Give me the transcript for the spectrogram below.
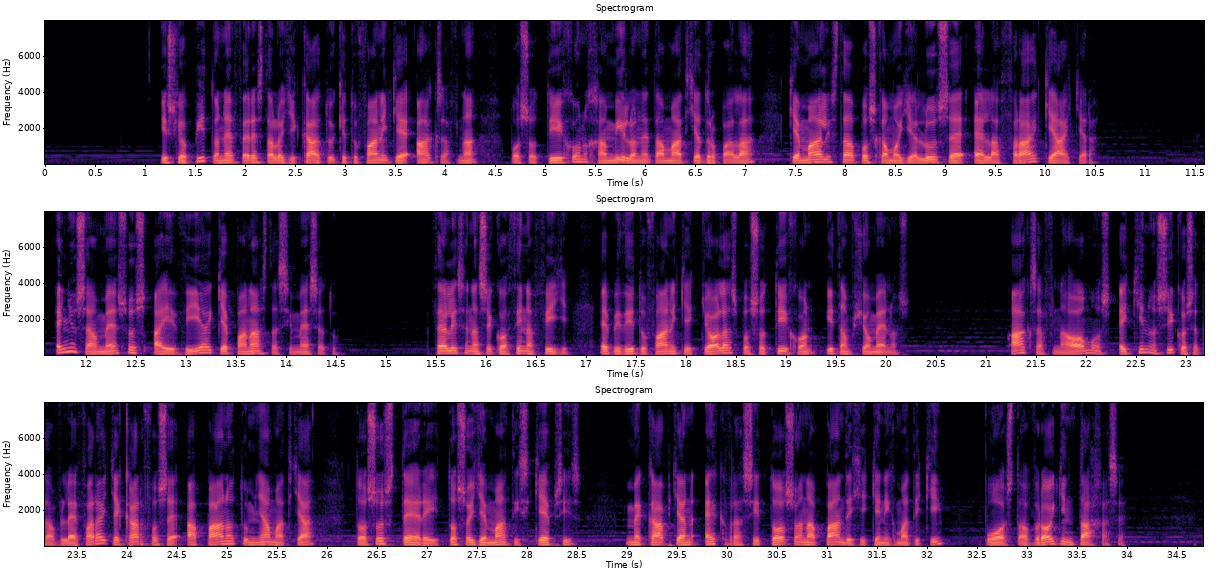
Η σιωπή τον έφερε στα λογικά του και του φάνηκε άξαφνα πως ο τείχον χαμήλωνε τα μάτια ντροπαλά και μάλιστα πως χαμογελούσε ελαφρά και άκερα. Ένιωσε αμέσως αηδία και επανάσταση μέσα του. Θέλησε να σηκωθεί να φύγει, επειδή του φάνηκε κιόλας πως ο τείχον ήταν πιωμένος. Άξαφνα όμως, εκείνος σήκωσε τα βλέφαρα και κάρφωσε απάνω του μια ματιά τόσο στέρεη, τόσο γεμάτη σκέψης, με κάποιαν έκφραση τόσο αναπάντεχη και ενηγματική, που ο Σταυρόγγιν τάχασε.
